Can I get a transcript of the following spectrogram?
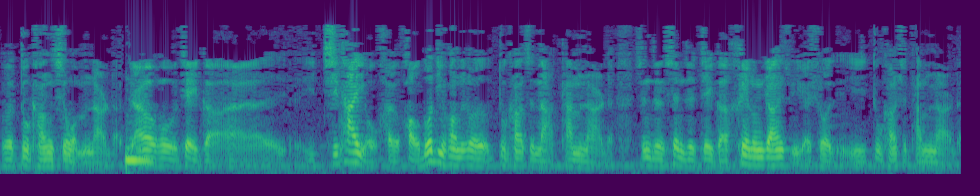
呃杜康是我们那儿的，然后这个呃其他有很好多地方都说杜康是那他们那儿的，甚至甚至这个黑龙江也说呃杜康是他们那儿的。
